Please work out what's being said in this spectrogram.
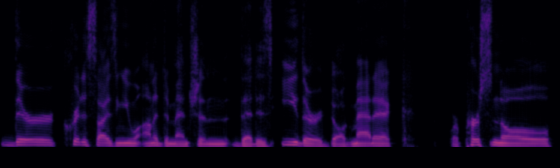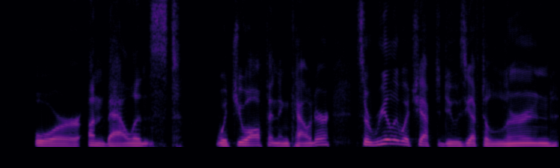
they're criticizing you on a dimension that is either dogmatic or personal or unbalanced, which you often encounter. So, really, what you have to do is you have to learn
